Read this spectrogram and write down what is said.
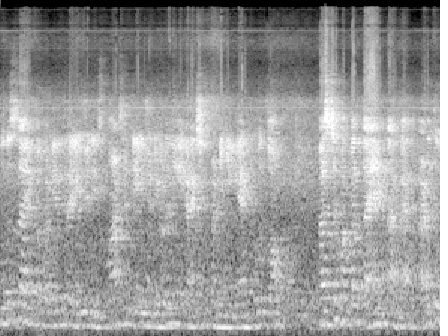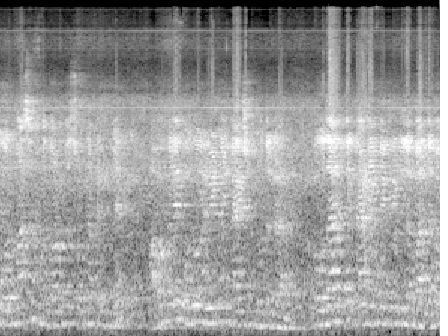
புதுசாக இப்போ பண்ணியிருக்கிற யூஜிடி ஸ்மார்ட் சிட்டி யூஜினியோட நீங்கள் கனெக்ஷன் பண்ணிக்கிங்க கொடுத்தோம். ஃபஸ்ட்டு மக்கள் தயங்கினாங்க. அடுத்து ஒரு மாதம் நம்ம தொடர்ந்து சொன்ன பிறகு அவங்களே ஒரு ஒரு வீட்லையும் கனெக்ஷன் கொடுத்துருக்காங்க. இப்போ உதாரணத்துக்கு போய் வீட்டில் பார்த்தப்ப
